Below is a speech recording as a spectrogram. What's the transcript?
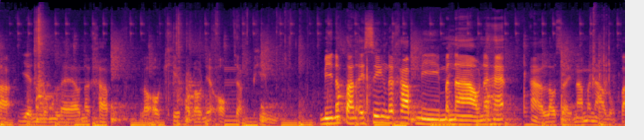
ละเย็นลงแล้วนะครับ เราเอาเค้กของเราเนี่ยออกจากพิมพ์ มีน้ำตาลไอซิ่งนะครับ มีมะนาวนะฮะอ่าเราใส่น้ำมะนาวลงไป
